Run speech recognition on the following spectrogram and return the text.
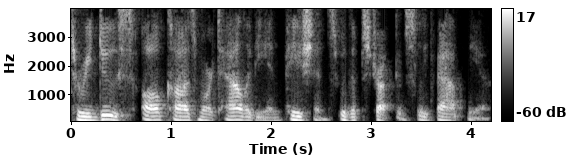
to reduce all cause mortality in patients with obstructive sleep apnea.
